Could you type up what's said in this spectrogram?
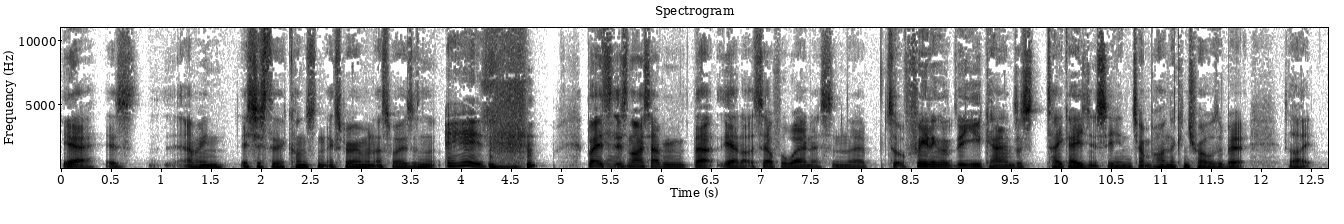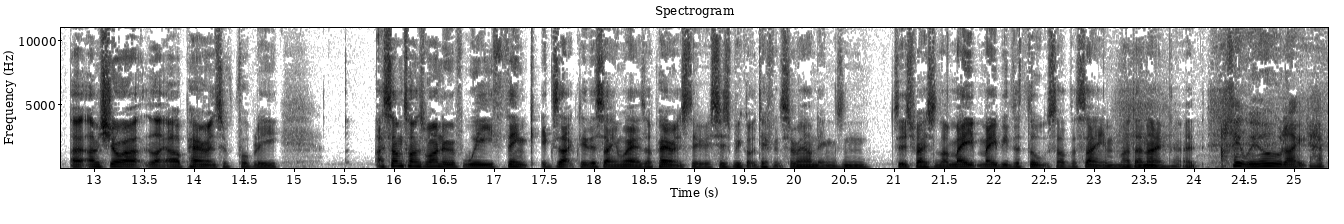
yeah, it's. I mean, it's just a constant experiment, I suppose, isn't it? It is. But it's, Yeah. it's nice having that, yeah, like the self awareness and the sort of feeling that you can just take agency and jump behind the controls a bit. Like I, I'm sure, our, like our parents have probably. I sometimes wonder if we think exactly the same way as our parents do. It's just we've got different surroundings and situations. Like may, maybe the thoughts are the same. I don't know. I, I think we all like have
